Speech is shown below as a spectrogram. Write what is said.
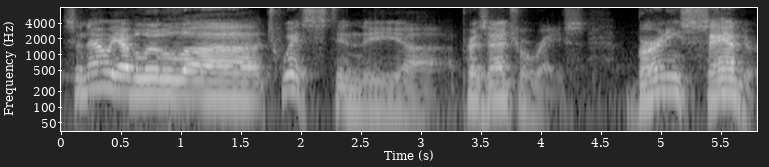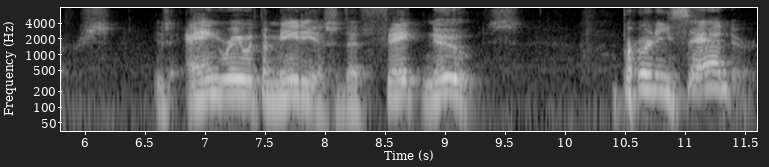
so now we have a little uh, twist in the uh, presidential race. Bernie Sanders is angry with the media that fake news. Bernie Sanders.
